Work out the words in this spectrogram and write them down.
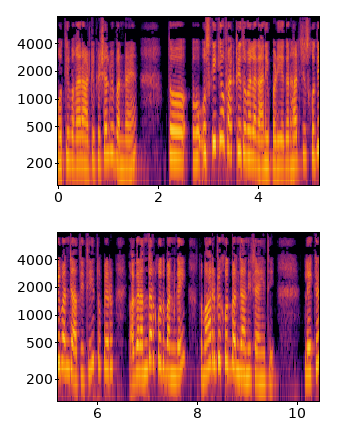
موتی وغیرہ آرٹیفیشل بھی بن رہے ہیں۔ تو اس کی کیوں فیکٹری تمہیں لگانی پڑی؟ اگر ہر چیز خود ہی بن جاتی تھی تو پھر اگر اندر خود بن گئی تو باہر بھی خود بن جانی چاہیے تھی۔ لیکن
